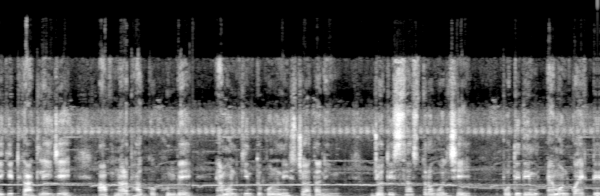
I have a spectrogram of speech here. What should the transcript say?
টিকিট কাটলেই যে আপনার ভাগ্য খুলবে, এমন কিন্তু কোনো নিশ্চয়তা নেই। জ্যোতিষশাস্ত্র বলছে, প্রতিদিন এমন কয়েকটি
